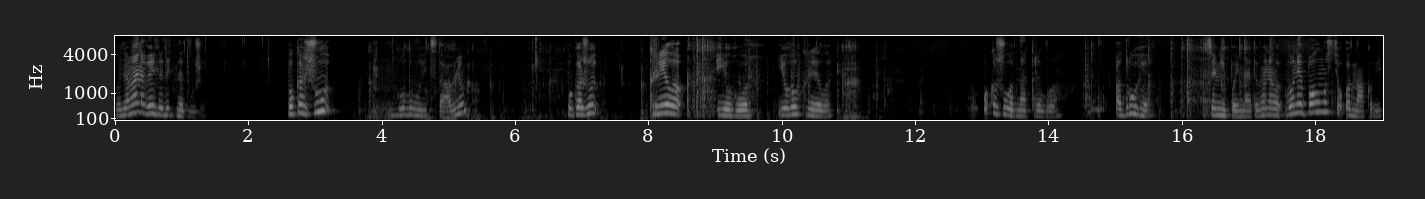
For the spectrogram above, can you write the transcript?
Бо для мене виглядить не дуже. Покажу, голову відставлю. Покажу крила його його крила. Покажу одне крило, а друге самі поймете. Вони, вони повністю однакові.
